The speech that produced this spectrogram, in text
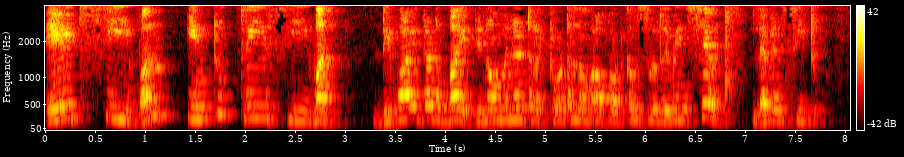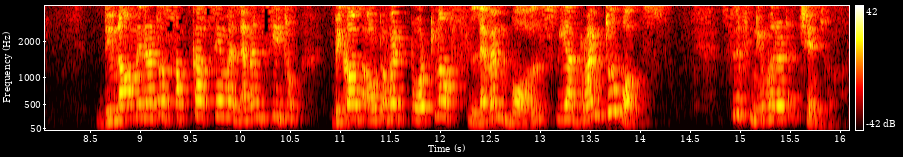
8 C1 into 3 C1 divided by denominator total number of outcomes will remain 7 11 C2. Denominator सबका same है 11C2 because out of a total of 11 balls we are drawing two balls. सिर्फ़ numerator change होगा.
